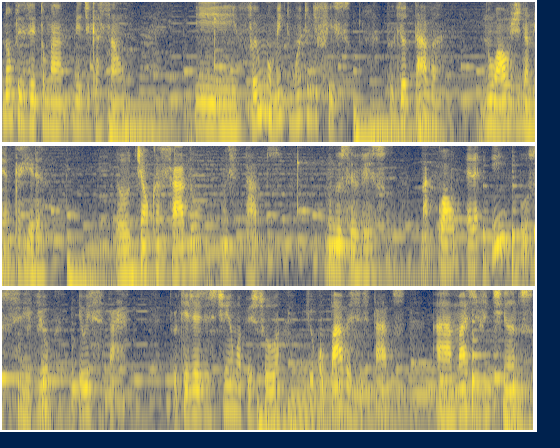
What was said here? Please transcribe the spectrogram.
não precisei tomar medicação. E foi um momento muito difícil, porque eu estava no auge da minha carreira. Eu tinha alcançado um status no meu serviço na qual era impossível eu estar, porque já existia uma pessoa que ocupava esse status há mais de 20 anos.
